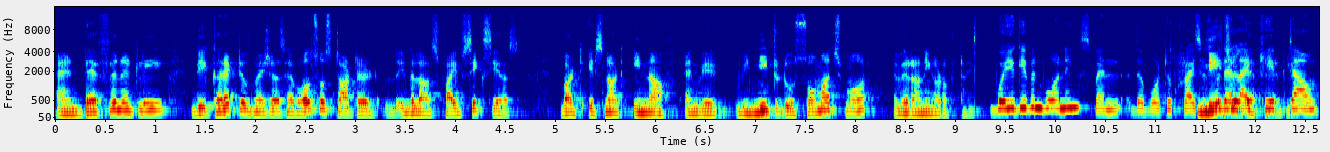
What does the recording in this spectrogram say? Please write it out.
And definitely the corrective measures have also started in the last 5 6 years but it's not enough and we we need to do so much more and we're running out of time were you given warnings when the water crisis Nature, there like definitely. cape town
